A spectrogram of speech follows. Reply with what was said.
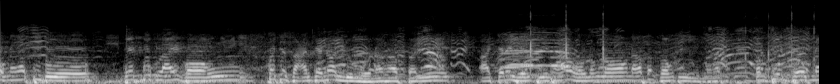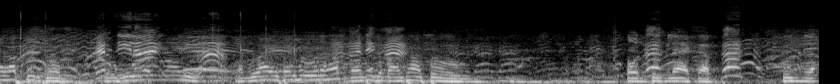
กนะครับที่ดูเฟซบุ๊กไลฟ์ของโคชสารแชนนอนอยู่นะครับ ตอนนี้อาจจะได้เห็นฝีเท้าของน้องๆนะครับทั้งสองทีมนะครับต้องชื่นชมนะครับชื่นชมดูดีเลยยังไล่ไปอยู่นะครับของเทศบาลท่าตูมต้นครึ่งแรกกับครึ่งลัง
